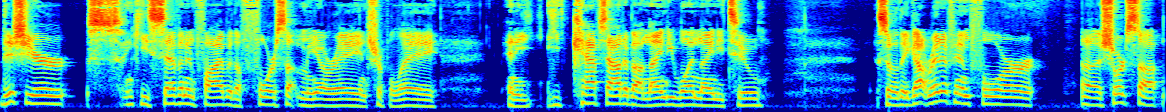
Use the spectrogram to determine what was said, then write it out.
this year, I think he's seven and five with a four something ERA in AAA, and he he caps out about 91, 92. So they got rid of him for uh, shortstop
